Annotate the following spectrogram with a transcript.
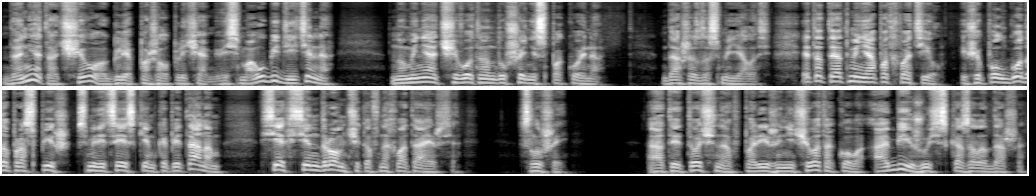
Да нет, от чего? Глеб пожал плечами. Весьма убедительно. Но у меня от чего-то на душе неспокойно. Даша засмеялась. «Это ты от меня подхватил. Еще полгода проспишь с милицейским капитаном, всех синдромчиков нахватаешься. Слушай, а ты точно в Париже ничего такого? Обижусь», — сказала Даша.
